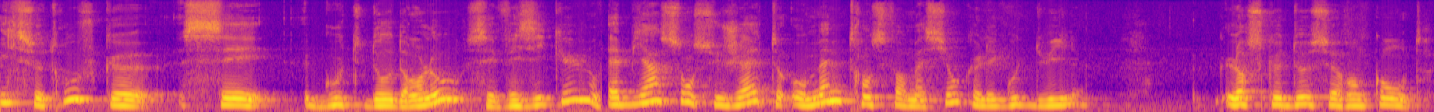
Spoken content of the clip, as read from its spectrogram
Il se trouve que ces gouttes d'eau dans l'eau, ces vésicules, eh bien, sont sujettes aux mêmes transformations que les gouttes d'huile. Lorsque deux se rencontrent,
